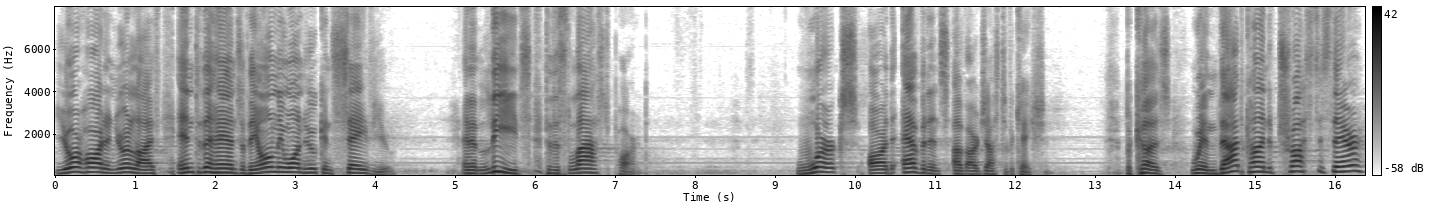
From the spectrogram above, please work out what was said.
your heart and your life into the hands of the only one who can save you. And it leads to this last part. Works are the evidence of our justification. Because when that kind of trust is there,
